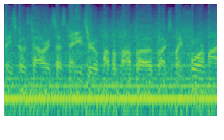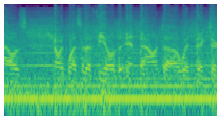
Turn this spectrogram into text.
Space Coast Tower, Cessna 80 Papa Papa, approximately 4 miles northwest of the field, inbound uh, with Victor.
